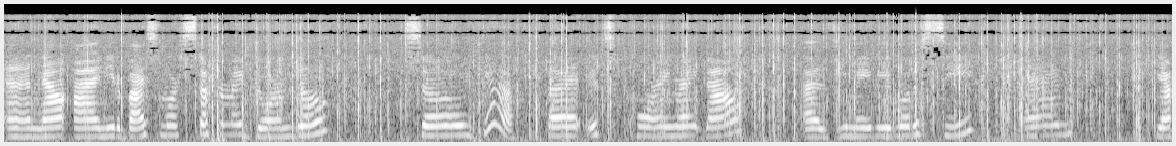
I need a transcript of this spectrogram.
and now I need to buy some more stuff for my dorm though. So yeah, but it's pouring right now as you may be able to see and yeah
